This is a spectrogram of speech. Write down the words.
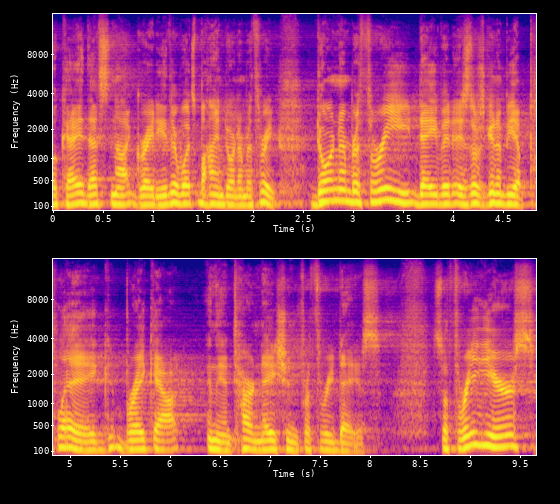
Okay, that's not great either. What's behind door number three? Door number three, David, is there's going to be a plague breakout in the entire nation for three days. So, three years,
